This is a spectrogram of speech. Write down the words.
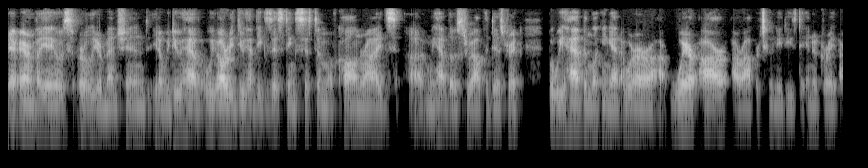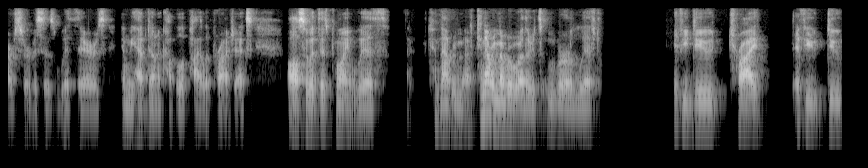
Erin Vallejos earlier mentioned, you know, we do have, we already do have the existing system of call and rides. Uh, and we have those throughout the district, but we have been looking at where are, where are our opportunities to integrate our services with theirs. And we have done a couple of pilot projects. Also at this point with, I cannot, rem- I cannot remember whether it's Uber or Lyft. If you do try, if you do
